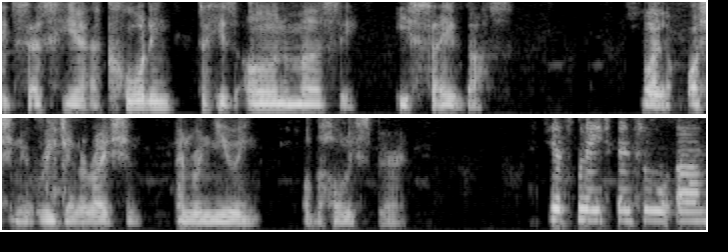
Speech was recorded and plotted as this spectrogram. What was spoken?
it says here, according to His own mercy, He saved us by the washing of regeneration and renewing of the Holy Spirit. Și El spune aici pentru uh,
